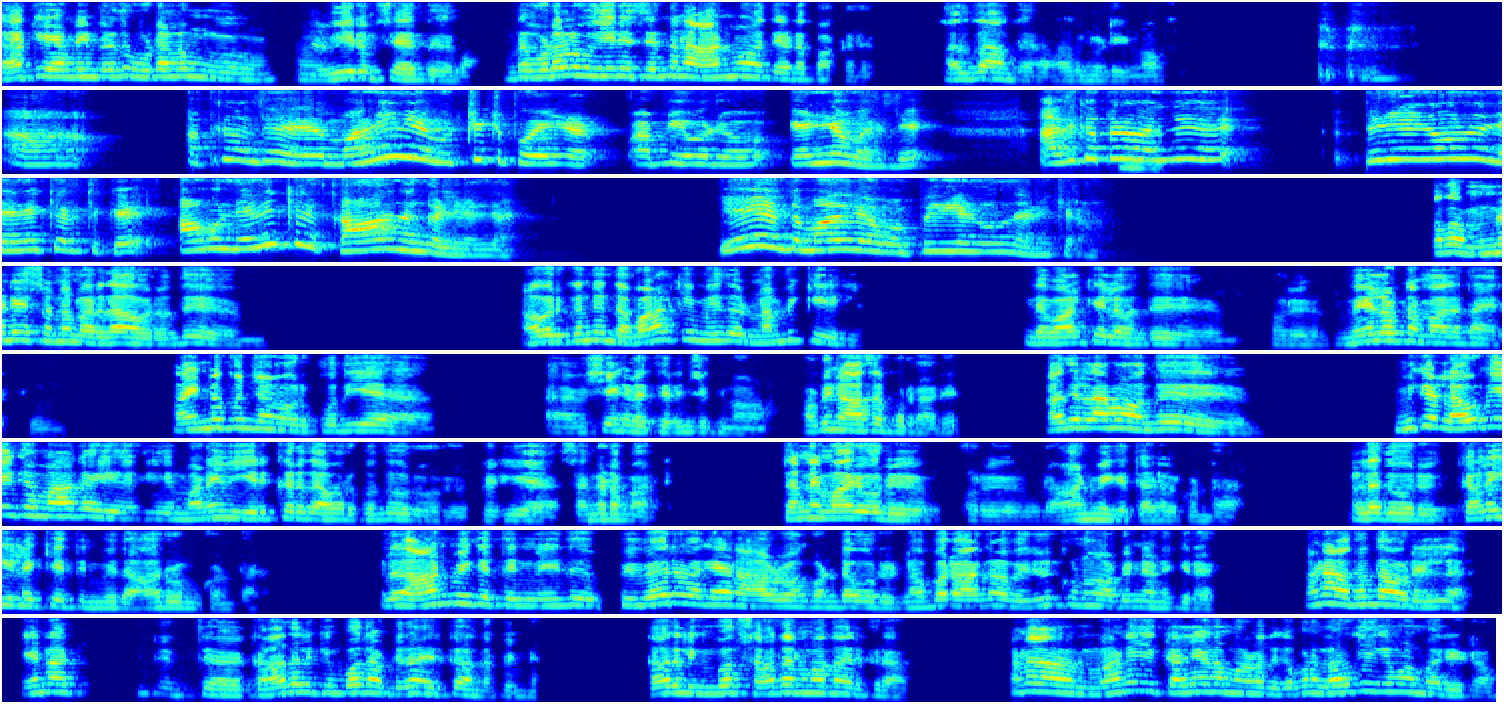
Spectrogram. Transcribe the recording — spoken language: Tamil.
யாக்கை அப்படின்றது உடலும் உயிரும் சேர்ந்ததுதான். இந்த உடலும் உயிரும் சேர்ந்து நான் ஆன்மாவ தேட பார்க்கிறேன். அதுதான் அந்த அதனுடைய நோக்கம். அப்புறம் வந்து மனைவிய விட்டுட்டு போயிற அப்படி ஒரு எண்ணம் வருது. அதுக்கப்புறம். வந்து பிரியணும்னு நினைக்கிறதுக்கு, அவன் நினைக்கிற காரணங்கள் என்ன? ஏன் அந்த மாதிரி அவன் பிரியணும்னு நினைக்கிறான்? அதான் முன்னாடியே சொன்ன மாரி தான் அவர் வந்து அவருக்கு வந்து இந்த வாழ்க்கை மீது ஒரு நம்பிக்கை இல்ல. இந்த வாழ்க்கையில வந்து ஒரு மேலோட்டமாக தான் இருக்கு. நான் இன்னும் கொஞ்சம் ஒரு புதிய விஷயங்களை தெரிஞ்சுக்கணும் அப்படின்னு ஆசைப்படுறாரு. அது இல்லாம வந்து மிக லௌகீகமாக மனைவி இருக்கிறது அவருக்கு வந்து ஒரு ஒரு பெரிய சங்கடமா இருக்கு. தன்னை மாதிரி ஒரு ஒரு ஒரு ஆன்மீக தேடல் கொண்ட, அல்லது ஒரு கலை இலக்கியத்தின் மீது ஆர்வம் கொண்ட, அல்லது ஆன்மீகத்தின் மீது வேறு வகையான ஆர்வம் கொண்ட ஒரு நபராக அவர் இருக்கணும் அப்படின்னு நினைக்கிறாரு ஆனா அது வந்து அவர் இல்லை ஏன்னா காதலிக்கும் போது அப்படிதான் இருக்கா அந்த பெண்ணு. காதலிக்கும் போது சாதாரணமா தான் இருக்கிறார் ஆனா மனைவி கல்யாணம் ஆனதுக்கு அப்புறம் லௌகிகமா மாறிடுறா.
